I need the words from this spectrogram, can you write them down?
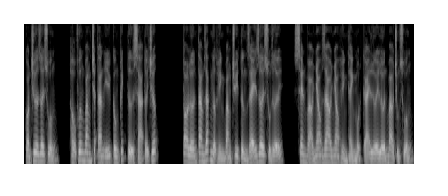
Còn chưa rơi xuống, hậu phương băng chất an ý công kích từ xa tới trước. To lớn tam giác ngược hình băng truy từng dãy rơi xuống dưới, xen vào nhau giao nhau hình thành một cái lưới lớn bao trùm xuống.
